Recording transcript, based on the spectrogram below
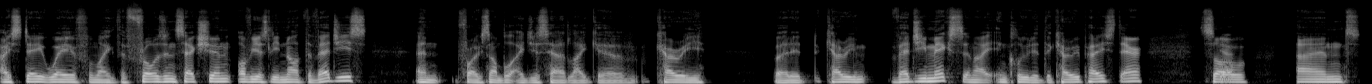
I stay away from like the frozen section, obviously not the veggies. And for example, I just had like a curry, but it curry veggie mix and I included the curry paste there. So, and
